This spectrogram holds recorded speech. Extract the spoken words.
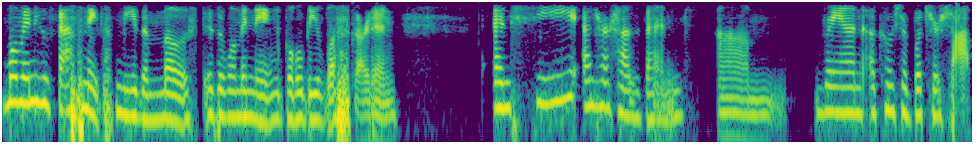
woman who fascinates me the most is a woman named Goldie Lustgarten, and she and her husband um, ran a kosher butcher shop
